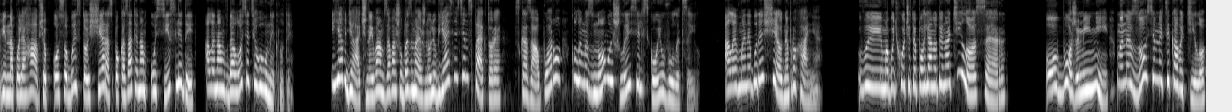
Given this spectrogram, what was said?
Він наполягав, щоб особисто ще раз показати нам усі сліди, але нам вдалося цього уникнути. Я вдячний вам за вашу безмежну люб'язність, інспекторе, сказав Пуаро, коли ми знову йшли сільською вулицею. Але в мене буде ще одне прохання. Ви, мабуть, хочете поглянути на тіло, сер? О Боже мій ні, мене зовсім не цікавить тіло.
